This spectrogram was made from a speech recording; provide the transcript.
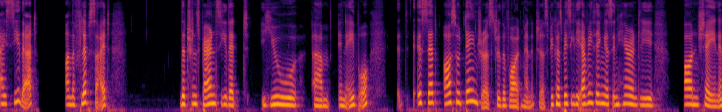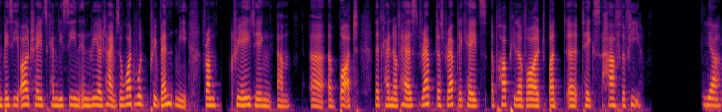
I see that. On the flip side, the transparency that you um, enable is that also dangerous to the vault managers because basically everything is inherently on chain and basically all trades can be seen in real time so what would prevent me from creating um, a, a, bot that kind of has rep just replicates a popular vault but uh, takes half the fee. Yeah.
